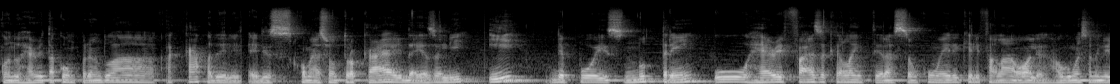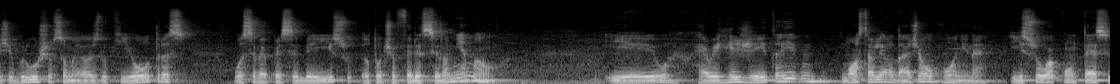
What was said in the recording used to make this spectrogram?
quando o Harry está comprando a, a capa dele. Eles começam a trocar ideias ali e depois no trem o Harry faz aquela interação com ele que ele fala: "Ah, olha, algumas famílias de bruxos são melhores do que outras. Você vai perceber isso. Eu tô te oferecendo a minha mão." E o Harry rejeita e mostra lealdade ao Rony, né? Isso acontece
